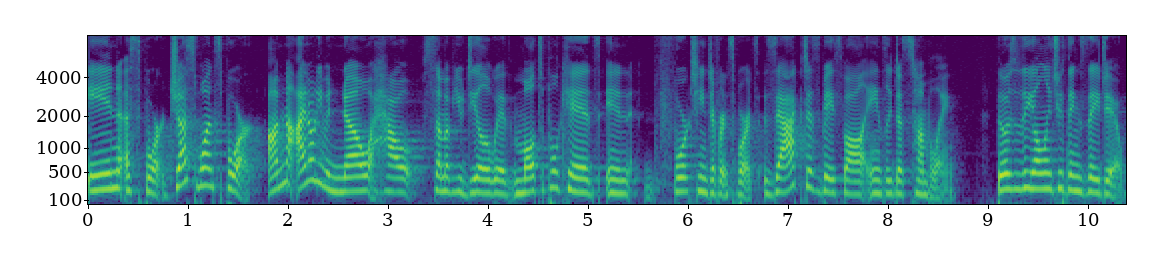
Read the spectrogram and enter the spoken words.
in a sport, just one sport. I'm not I don't even know how some of you deal with multiple kids in 14 different sports. Zach does baseball, Ainsley does tumbling. Those are the only two things they do.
